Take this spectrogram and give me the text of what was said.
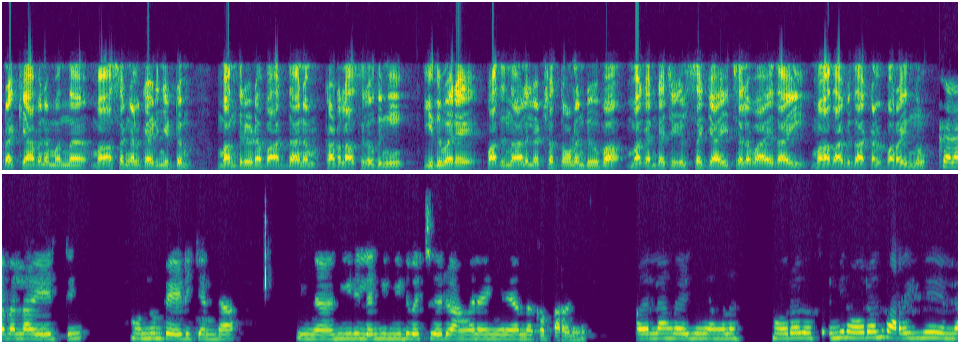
പ്രഖ്യാപനം വന്ന് മാസങ്ങൾ കഴിഞ്ഞിട്ടും മന്ത്രിയുടെ വാഗ്ദാനം കടലാസിൽ ഒതുങ്ങി ഇതുവരെ പതിനാല് ലക്ഷത്തോളം രൂപ മകന്റെ ചികിത്സയ്ക്കായി ചെലവായതായി മാതാപിതാക്കൾ പറയുന്നു. ചെലവെല്ലാം ഏറ്റി. ഒന്നും പേടിക്കണ്ട. പിന്നെ വീടില്ലെങ്കിൽ വീട് വെച്ച് തരും അങ്ങനെ ഇങ്ങനെയാന്നൊക്കെ പറഞ്ഞു. അതെല്ലാം കഴിഞ്ഞ് ഞങ്ങൾ ഓരോ ദിവസം ഇങ്ങനെ ഓരോന്ന് പറയുകയല്ല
